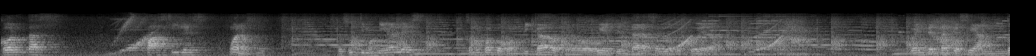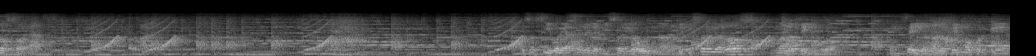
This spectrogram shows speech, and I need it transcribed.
Cortas, fáciles. Bueno, los últimos niveles son un poco complicados, pero voy a intentar hacer lo que pueda. Voy a intentar que sean dos zonas. Eso sí, voy a hacer el episodio 1. El episodio 2 no lo tengo. En serio, no lo tengo porque,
